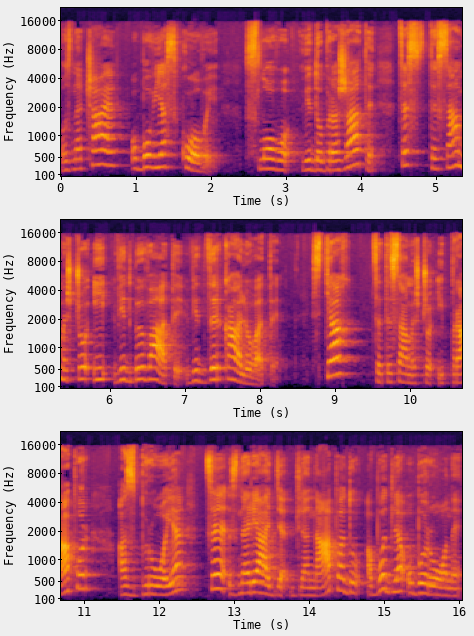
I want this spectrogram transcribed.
означає обов'язковий. Слово відображати це те саме, що і відбивати, віддзеркалювати. Стяг це те саме, що і прапор, а зброя це знаряддя для нападу або для оборони,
